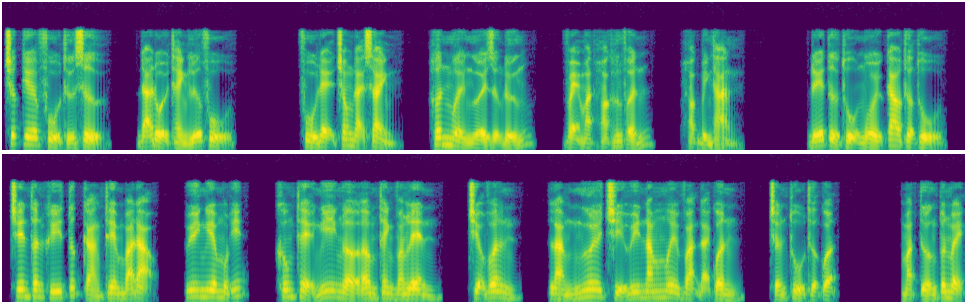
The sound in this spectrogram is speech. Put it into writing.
Trước kia phủ thứ sử, đã đổi thành lữ phủ. Phủ đệ trong đại sảnh, hơn 10 người dựng đứng, vẻ mặt hoặc hưng phấn, hoặc bình thản. Đế tử thụ ngồi cao thượng thủ, trên thân khí tức càng thêm bá đạo, uy nghiêm một ít, không thể nghi ngờ âm thanh vang lên, Triệu Vân, làm ngươi chỉ huy 50 vạn đại quân, chấn thủ thượng quận. Mặt tướng tuân mệnh.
